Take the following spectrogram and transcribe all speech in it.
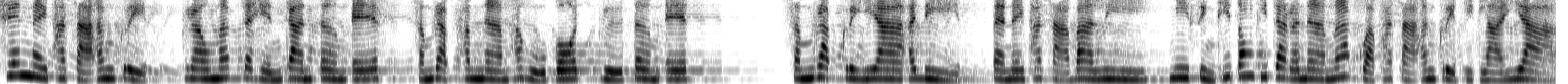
เช่นในภาษาอังกฤษ เรามักจะเห็นการเติม s สำหรับคำนามพหูพจน์ หรือเติม s สำหรับกริยาอดีต แต่ในภาษาบาลี มีสิ่งที่ต้องพิจารณามากกว่าภาษาอังกฤษอีกหลายอย่าง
